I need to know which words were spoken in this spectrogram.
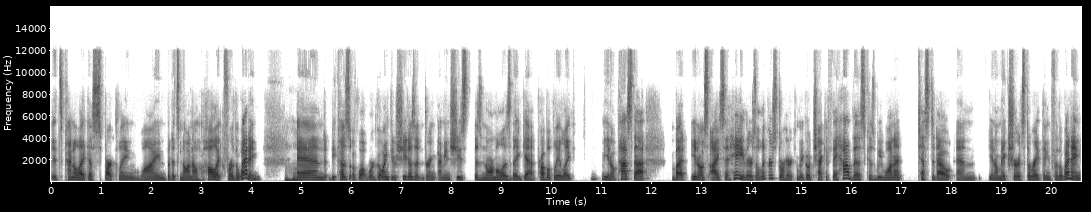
it's kind of like a sparkling wine, but it's non-alcoholic for the wedding. Uh-huh. And because of what we're going through, she doesn't drink. I mean, she's as normal as they get, probably like, you know, past that. But, you know, I said, Hey, there's a liquor store here. Can we go check if they have this? Because we want to test it out and, you know, make sure it's the right thing for the wedding.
